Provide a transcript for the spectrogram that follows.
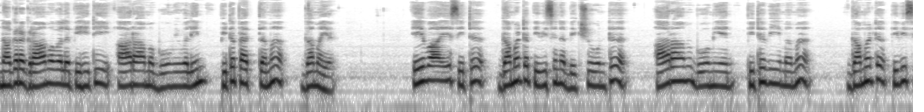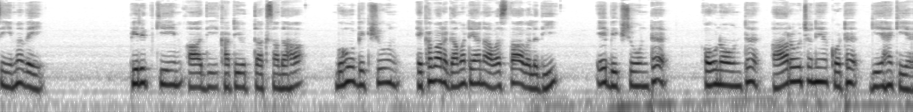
නගර ග්‍රාමවල පිහිටි ආරාම භූමි වලින් පිටපැත්තම ගමය. ඒවායේ සිට ගමට පිවිසෙන භික්ෂූන්ට ආරාම භූමියෙන් පිටවීමම ගමට පිවිසීම වෙයි. පිරිත් කීම් ආදී කටයුත්තක් සඳහා බොහෝ භික්ෂූන් එකවර ගමට යන අවස්ථාවලදී ඒ භික්ෂූන්ට ඔවුනොවුන්ට ආරෝචනය කොට ගිය හැකිය.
